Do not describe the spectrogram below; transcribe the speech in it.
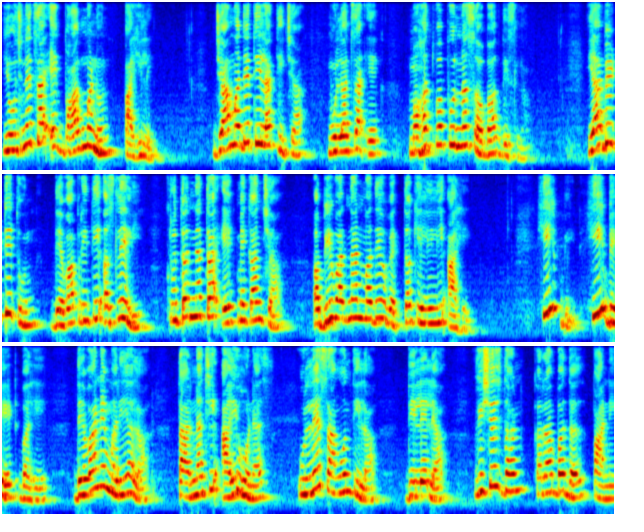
योजनेचा एक भाग म्हणून पाहिले ज्यामध्ये तिला तिच्या मुलाचा एक महत्त्वपूर्ण सहभाग दिसला. या भेटीतून देवाप्रीती असलेली कृतज्ञता एकमेकांच्या अभिवादनांमध्ये व्यक्त केलेली आहे. ही भेट ही भेट बहे देवाने मरियाला तारणाची आई होण्यास उल्लेख सांगून तिला दिलेल्या विशेष धन कराबद्दल पाने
